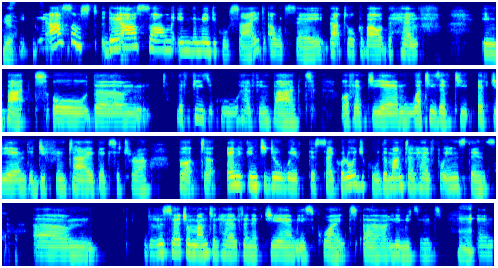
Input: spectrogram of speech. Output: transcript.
Yeah. There are some, st- there are some in the medical side, I would say, that talk about the health impact or the, um, the physical health impact of FGM, what is FT, FGM, the different type, etc. But uh, anything to do with the psychological, the mental health, for instance, um, the research on mental health and FGM is quite uh, limited. Hmm. And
